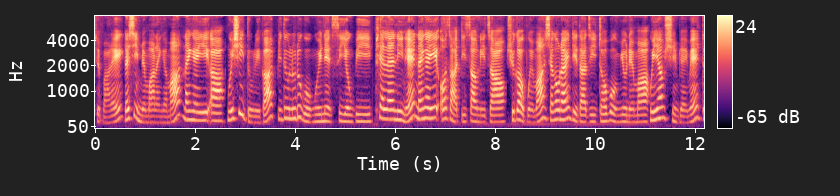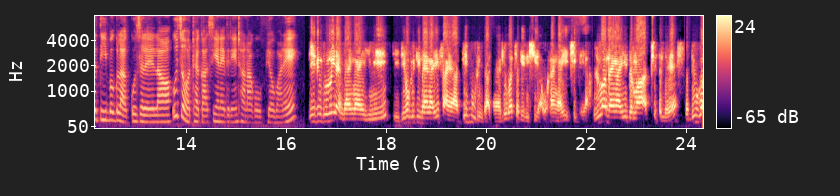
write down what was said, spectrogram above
ဖြစ်ပါတယ်လက်ရှိမြန်မာနိုင်ငံမှာနိုင်ငံရေးအားငွေရှိသူတွေကပြည်သူလူထုကိုငွေနဲ့စီယုံပြီးဖျက်လန်းနည်းနဲ့နိုင်ငံရေးဩဇာတည်ဆောက်နေကြောင်းရွေးကောက်ပွဲမှာရန်ကုန်တိုင်းဒေသကြီးဒေါပုံမြို့နယ်မှာဝင်ရောက်ရှင်ပြိုင်မဲ့တတိပုဂ္ဂလကိုယ်စားလှယ်လောင်းဥကျော်ထက်က CNN သတင်းဌာနကိုပြောပါတယ်ပြည်သူလူထုရဲ့နိုင်ငံရေးဒီဒီမိုကရေစီနိုင်ငံရေးဆိုင်ရာတည်မှုတွေကလိုအပ်ချက်တွေရှိတာပေါ့နိုင်ငံရေးအခြေအနေကဘယ်သူကနိုင်ငံရေးသမားဖြစ်တယ်လဲဘယ်သူက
